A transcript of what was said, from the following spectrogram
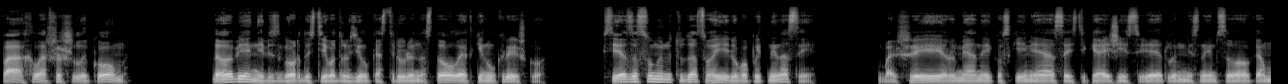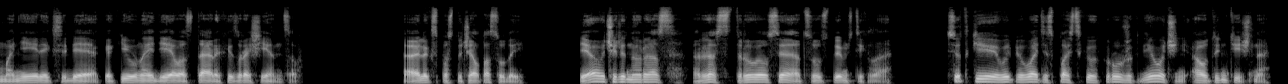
пахло шашлыком. Тоби не без гордости водрузил кастрюлю на стол и откинул крышку. Все засунули туда свои любопытные носы. Большие румяные куски мяса, истекающие светлым мясным соком, манили к себе, как юная дева старых извращенцев. Алекс постучал посудой. Я в очередной раз расстроился отсутствием стекла. Все-таки выпивать из пластиковых кружек не очень аутентично.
